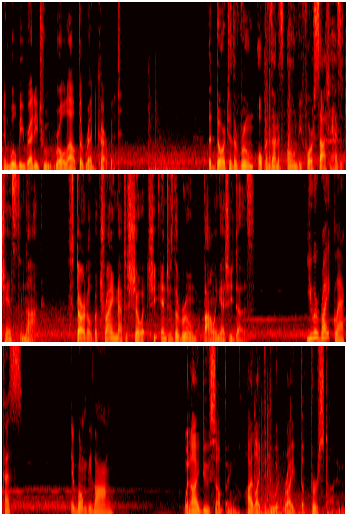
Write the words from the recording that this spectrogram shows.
and we'll be ready to roll out the red carpet. The door to the room opens on its own before Sasha has a chance to knock. Startled but trying not to show it, she enters the room, bowing as she does. You were right, Glackus. It won't be long. When I do something, I like to do it right the first time.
